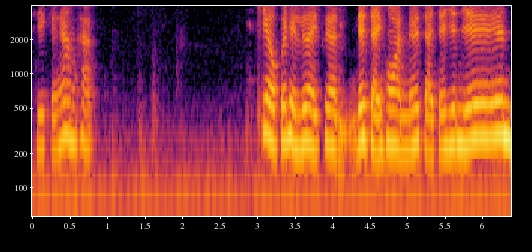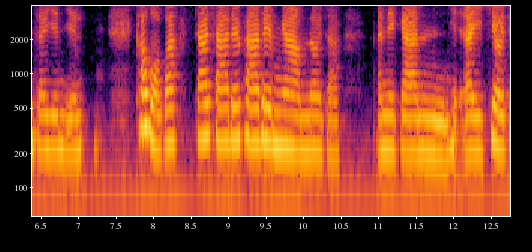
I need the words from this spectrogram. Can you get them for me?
สีก็งามคักเคี่ยวไปเรื่อยๆเพื่อนอย่าใจห้อนเด้อใจใจเย็นๆใจเย็นๆเขาบอกว่าช้าๆได้พาเรียมงามเนาะจ้ะอันในการไอเคี่ยวใจ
